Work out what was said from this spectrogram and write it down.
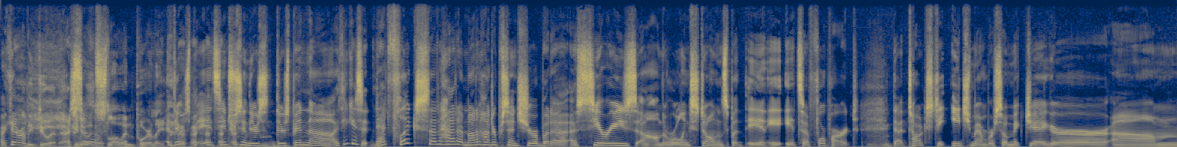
I can't really do it. I Actually, can do it slow and poorly. There's it's interesting. There's there's been uh, I think is it Netflix that had I'm not 100 percent sure, but a, a series uh, on the Rolling Stones. But it, it, it's a four part that talks to each member. So Mick Jagger, um,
